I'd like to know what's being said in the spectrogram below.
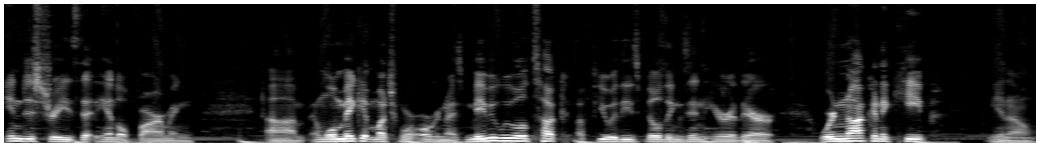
industries that handle farming, um, and we'll make it much more organized. Maybe we will tuck a few of these buildings in here or there. We're not going to keep, you know,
